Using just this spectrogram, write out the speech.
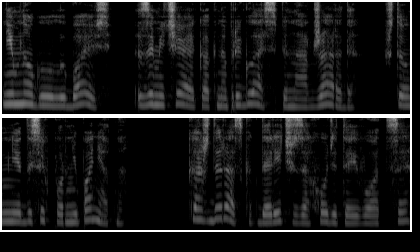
Немного улыбаюсь, замечая, как напряглась спина Джареда, что мне до сих пор непонятно. Каждый раз, когда речь заходит о его отце,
